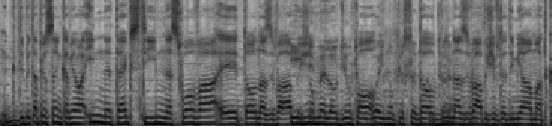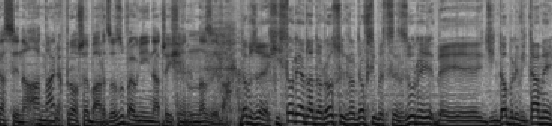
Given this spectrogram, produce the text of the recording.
Gdyby ta piosenka miała inny tekst i inne słowa, y, to nazywałaby I się... inną melodią, to by była inną piosenką. To tak. nazywałaby się wtedy Miała Matka Syna. A tak, proszę bardzo, zupełnie inaczej się nazywa. Dobrze, historia dla dorosłych, radiowcy bez cenzury. E, Dzień dobry, witamy.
